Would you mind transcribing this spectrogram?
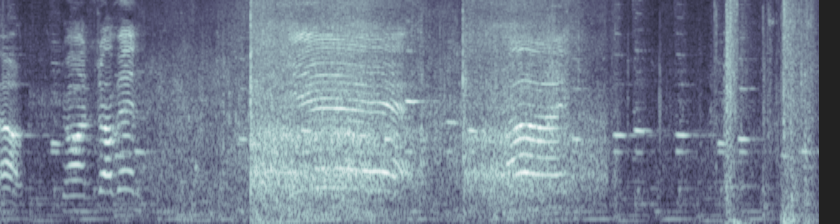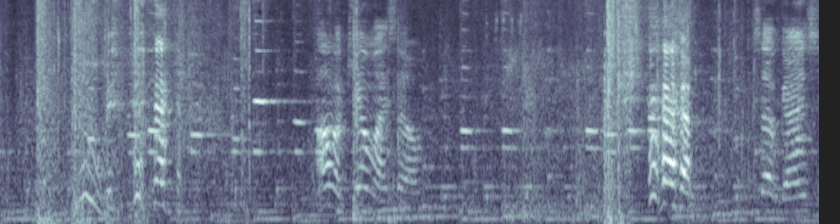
Oh, come on, drop in. Yeah. Bye. I'm gonna kill myself. What's up, guys?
